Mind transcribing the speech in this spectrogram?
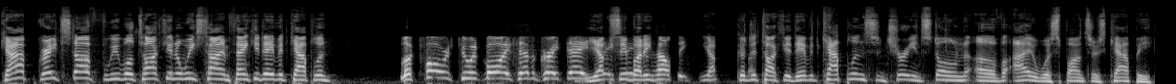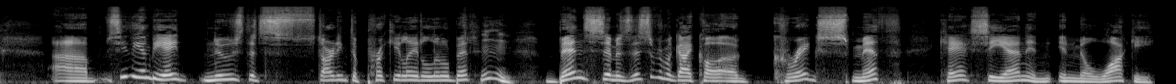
Cap, great stuff. We will talk to you in a week's time. Thank you, David Kaplan. Look forward to it, boys. Have a great day. Yep, Stay see you, buddy. Healthy. Yep, good to talk to you, David Kaplan, Centurion Stone of Iowa sponsors Cappy. Uh, see the NBA news that's starting to percolate a little bit. Ben Simmons. This is from a guy called uh, Craig Smith, KXCN in in Milwaukee.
